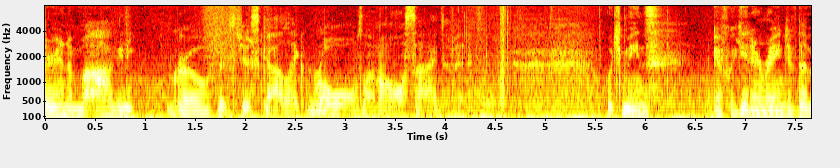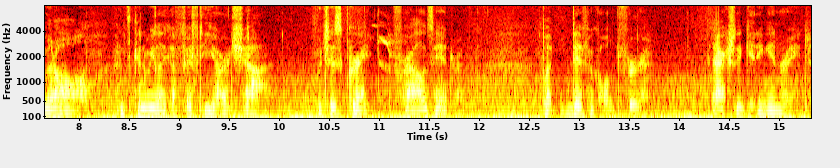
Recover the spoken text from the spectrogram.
they're in a mahogany grove that's just got like rolls on all sides of it. Which means if we get in range of them at all, it's going to be like a 50 yard shot, which is great for Alexandra, but difficult for actually getting in range.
